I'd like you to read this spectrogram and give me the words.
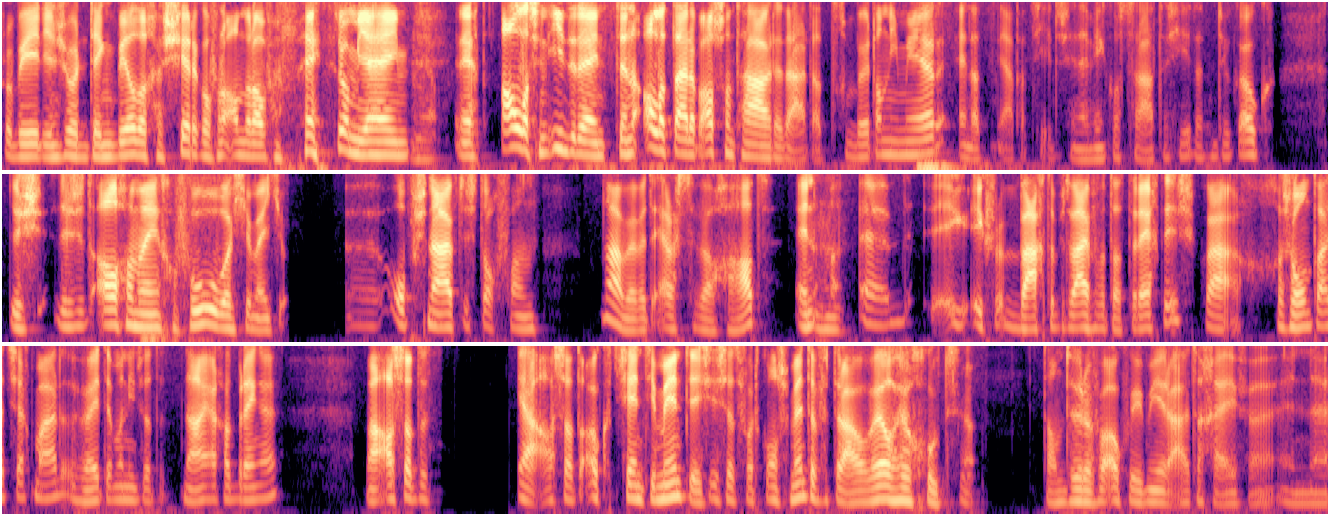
probeer je een soort denkbeeldige cirkel van anderhalve meter om je heen. En echt alles en iedereen ten alle tijde op afstand houden. Daar, dat gebeurt dan niet meer. En dat, ja, dat zie je dus in de winkelstraten, zie je dat natuurlijk ook. Dus, dus het algemeen gevoel wat je een beetje uh, opsnuift is toch van... Nou, we hebben het ergste wel gehad. En mm ik, ik waag te betwijfelen wat dat terecht is qua gezondheid, zeg maar. We weten helemaal niet wat het najaar gaat brengen. Maar als dat het ja, als dat ook het sentiment is, is dat voor het consumentenvertrouwen wel heel goed. Ja. Dan durven we ook weer meer uit te geven. En, uh,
